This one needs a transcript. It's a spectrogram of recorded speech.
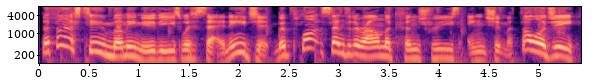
The first two Mummy movies were set in Egypt, with plots centered around the country's ancient mythology,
